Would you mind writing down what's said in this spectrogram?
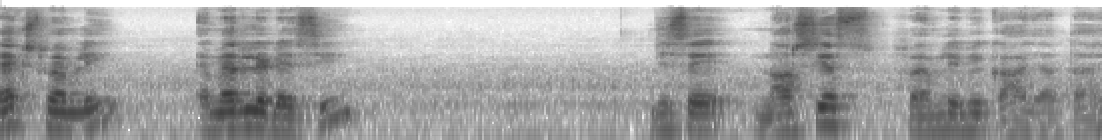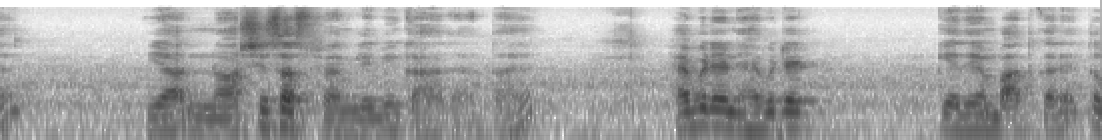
Next family Emeralidaceae. जिसे नॉर्सियस फैमिली भी कहा जाता है या नॉर्सिसस फैमिली भी कहा जाता है हैबिट एंड हैबिटेट की यदि हम बात करें तो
